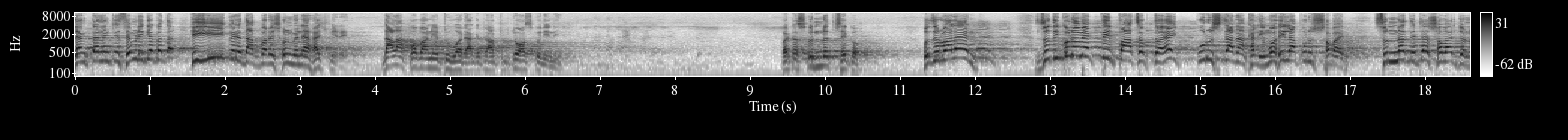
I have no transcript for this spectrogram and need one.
ল্যাংটা ল্যাংটি সেমড়িকে কথা, হি হি করে দাঁত বারে শুনবেন আর হাসবে রে দাঁড়া কবানি একটু বরে আগে একটু অস করিয়ে নি। কয়টা সুন্নত শেখো। হুজুর বলেন, যদি কোনো ব্যক্তি পাঁচ অক্ত এই পুরুষটা না, খালি মহিলা পুরুষ সবাই, সুন্নাত এটা সবার জন্য,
